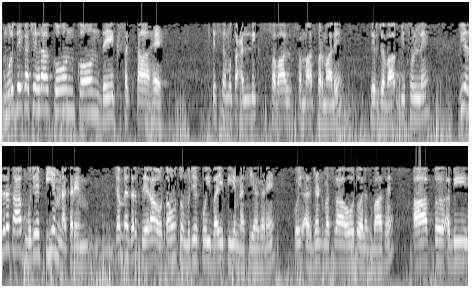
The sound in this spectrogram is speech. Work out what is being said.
مردے کا چہرہ کون کون دیکھ سکتا ہے؟ اس سے متعلق سوال سماعت فرما لیں، پھر جواب بھی سن لیں۔ جی حضرت، آپ مجھے پی ایم نہ کریں۔ جب میں درس دے رہا ہوتا ہوں تو مجھے کوئی بھائی پی ایم نہ کیا کریں۔ کوئی ارجنٹ مسئلہ ہو تو الگ بات ہے۔ آپ ابھی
